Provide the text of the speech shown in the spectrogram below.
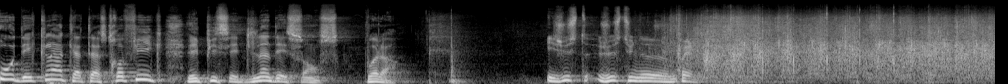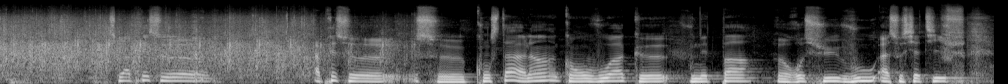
au déclin catastrophique. Et puis c'est de l'indécence. Voilà. Et juste, juste une... Parce qu'après ce après ce, constat, Alain, quand on voit que vous n'êtes pas reçu, vous, associatif,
